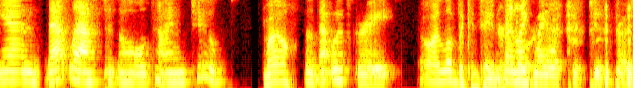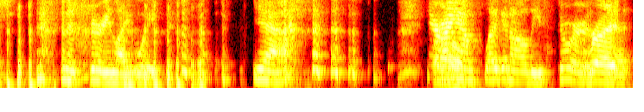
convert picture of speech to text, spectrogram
and that lasted the whole time too. Wow. So that was great. Oh, I love the container 'Cause I like my electric toothbrush and it's very lightweight. yeah. Here I am plugging all these stores. Right. that-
